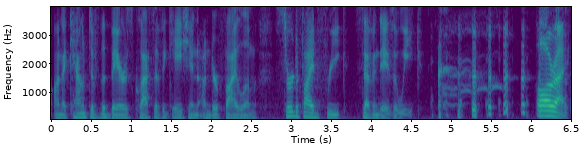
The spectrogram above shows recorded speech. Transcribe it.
on account of the bear's classification under phylum Certified Freak seven days a week. All right.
